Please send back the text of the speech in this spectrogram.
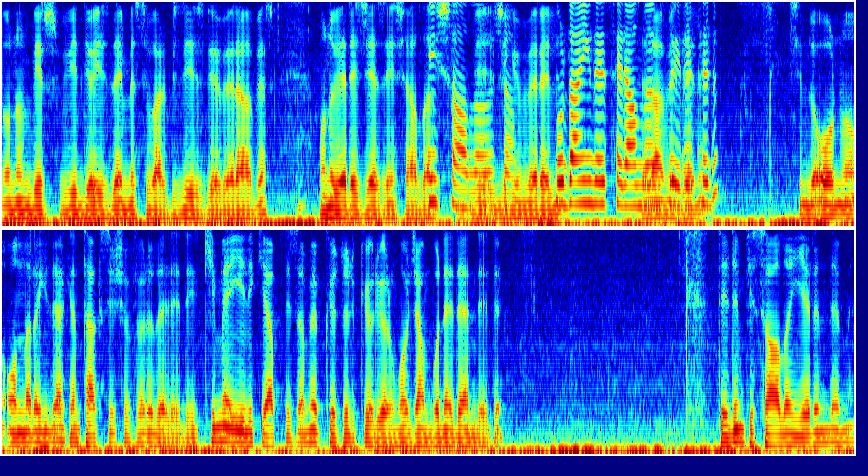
Onun bir video izlenmesi var. Bizi izliyor beraber. Onu vereceğiz inşallah. İnşallah bir, hocam. Bir gün verelim. Buradan yine selamlarımızı Selam edelim. iletelim. Şimdi onu, onlara giderken taksi şoförü de dedi. Kime iyilik yaptıysam hep kötülük görüyorum hocam bu neden dedi. Dedim ki sağlığın yerinde mi?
